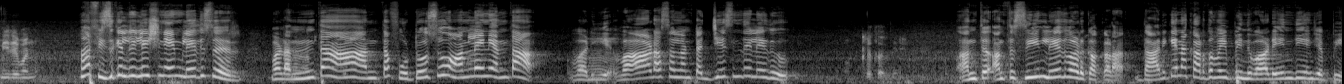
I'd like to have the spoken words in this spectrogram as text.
మీరేమన్నా ఫిజికల్ రిలేషన్ ఏం లేదు సార్ వాడంతా అంతా ఫొటోస్ ఆన్లైన్ ఎంత వాడి వాడు అసలు నన్ను టచ్ చేసిందే లేదు. అంత అంత సీన్ లేదు వాడికి అక్కడ. దానికే నాకు అర్థమైపోయింది వాడు ఏంది అని చెప్పి.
